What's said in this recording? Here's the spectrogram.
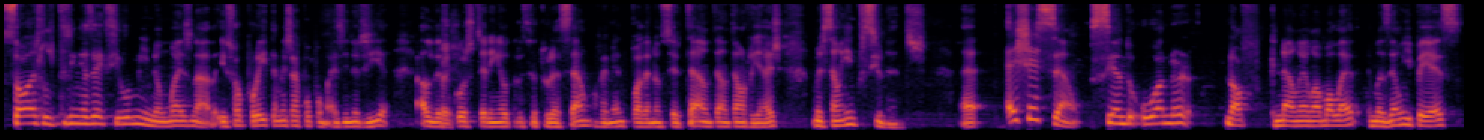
só as letrinhas é que se iluminam, mais nada. E só por aí também já poupam mais energia, além das pois. cores terem outra saturação, obviamente, podem não ser tão, tão, tão reais, mas são impressionantes. A exceção sendo o Honor 9, que não é um AMOLED, mas é um IPS,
